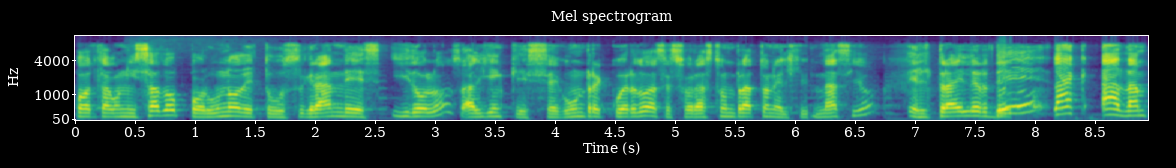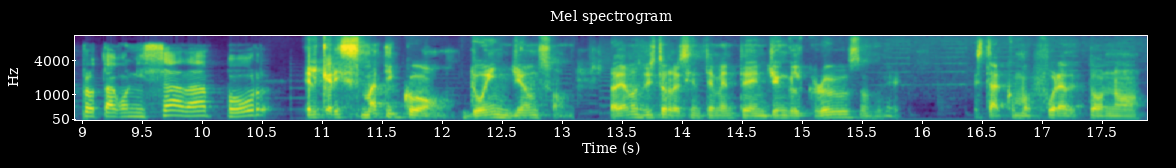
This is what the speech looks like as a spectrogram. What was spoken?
protagonizado por uno de tus grandes ídolos, alguien que según recuerdo asesoraste un rato en el gimnasio. El tráiler de Black Adam protagonizada por... El carismático Dwayne Johnson. Lo habíamos visto recientemente en Jungle Cruise, donde está como fuera de tono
